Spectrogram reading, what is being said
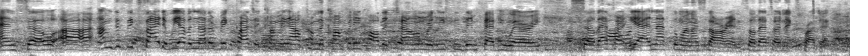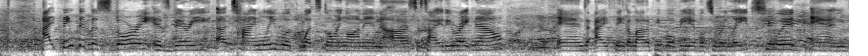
And so uh, I'm just excited. We have another big project coming out from the company called The Town, releases in February. So that's our, yeah, and that's the one I star in. So that's our next project. I think that the story is very uh, timely with what's going on in uh, society right now. And I think a lot of people will be able to relate to it and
